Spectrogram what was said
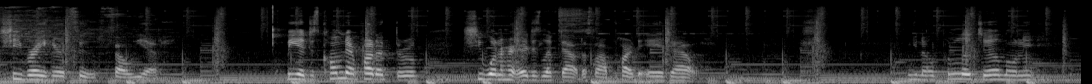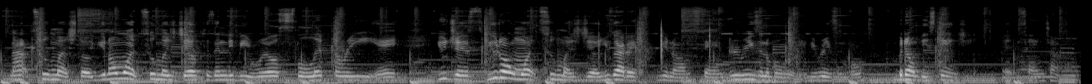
she braid hair too. So, yeah. But yeah, just comb that product through. She wanted her edges left out. That's why I part the edge out. You know, put a little gel on it. Not too much though. You don't want too much gel because then it'd be real slippery and you just you don't want too much gel. You gotta, you know what I'm saying, be reasonable with it. Be reasonable. But don't be stingy at the same time.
